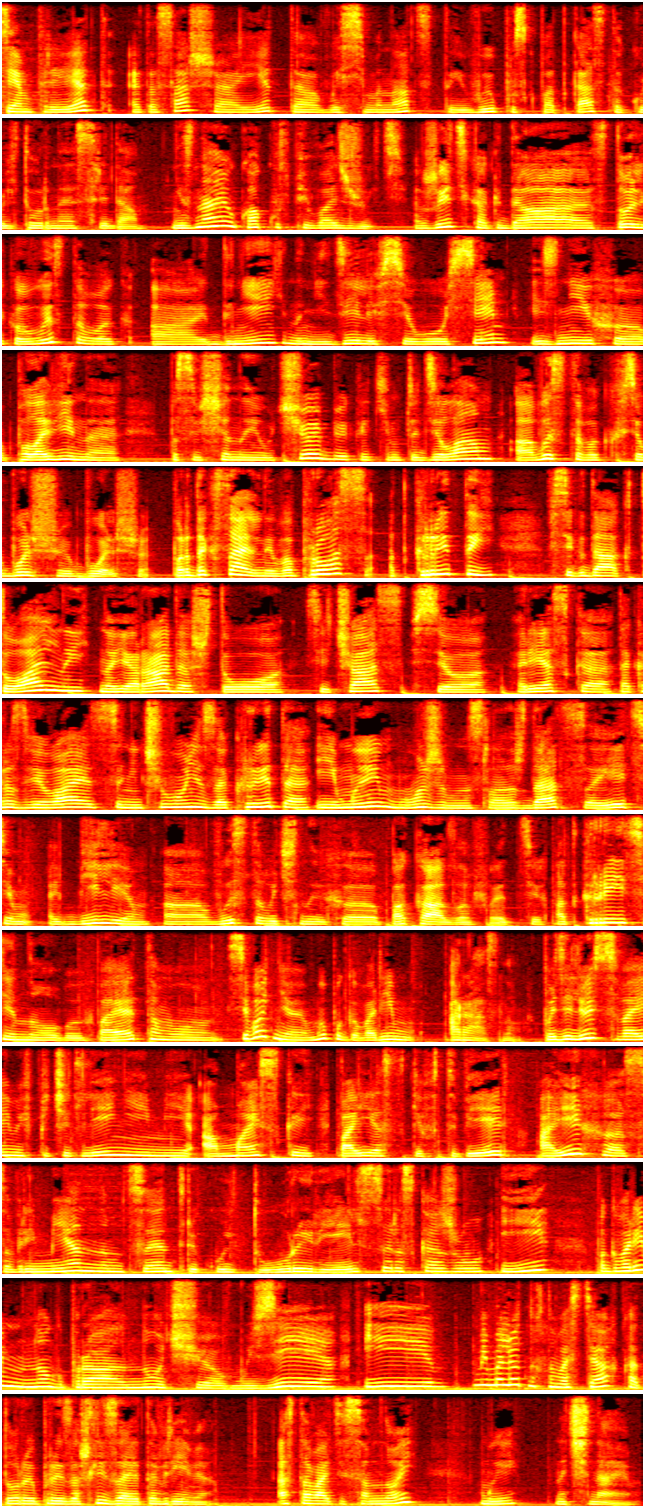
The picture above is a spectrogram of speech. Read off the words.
Всем привет, это Саша, и это 18-й выпуск подкаста «Культурная среда». Не знаю, как успевать жить. Жить, когда столько выставок, а дней на неделе всего семь, из них э, половина посвящены учебе, каким-то делам, а выставок все больше и больше. Парадоксальный вопрос, открытый, всегда актуальный, но я рада, что сейчас все резко так развивается, ничего не закрыто, и мы можем наслаждаться этим обилием э, выставочных э, показов, этих открытий новых. Поэтому сегодня мы поговорим о разном. Поделюсь своими впечатлениями о майской поездке в Тверь, о их э, современном центре культуры, рельсы расскажу и Поговорим немного про ночь в музее и мимолетных новостях, которые произошли за это время. Оставайтесь со мной, мы начинаем.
